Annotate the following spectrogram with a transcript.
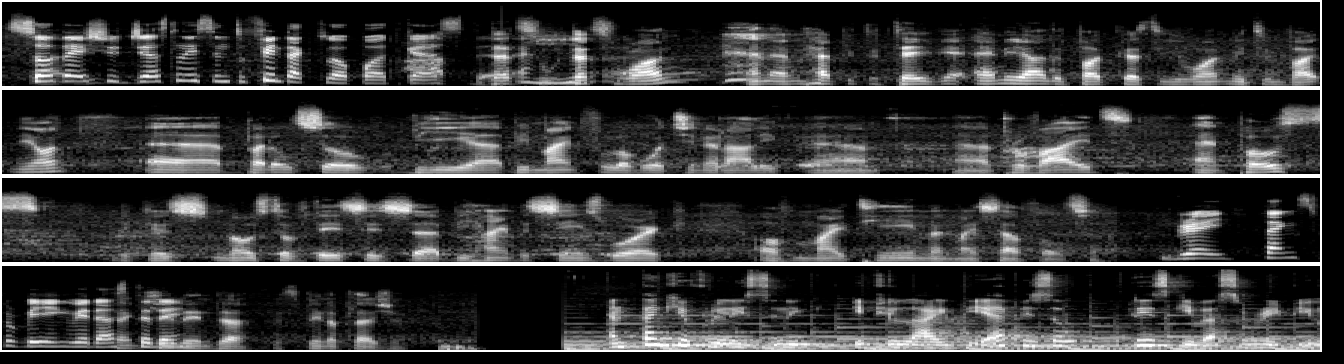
So they should just listen to FinTech Flow podcast. Uh, that's that's one, and I'm happy to take any other podcast that you want me to invite me on. Uh, but also be uh, be mindful of what Generali uh, uh, provides and posts, because most of this is uh, behind the scenes work of my team and myself also. Great, thanks for being with us thank today. You, Linda. It's been a pleasure. And thank you for listening. If you liked the episode, please give us a review.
